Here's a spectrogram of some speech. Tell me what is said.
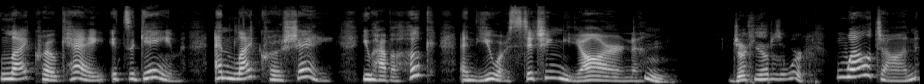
Like croquet, it's a game, and like crochet, you have a hook and you are stitching yarn. Hmm. Jackie, how does it work? Well, Jon,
